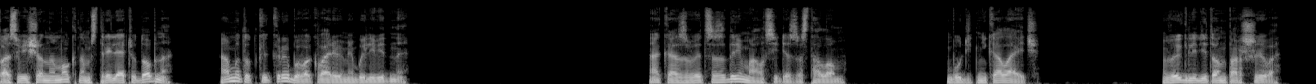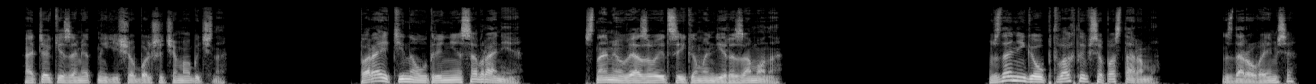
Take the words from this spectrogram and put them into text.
По освещенным окнам стрелять удобно, а мы тут как рыбы в аквариуме были видны. Оказывается, задремал, сидя за столом. Будет Николаич. Выглядит он паршиво, отеки заметны еще больше, чем обычно. Пора идти на утреннее собрание. С нами увязывается и командир из. В здании гауптвахты все по-старому. Здороваемся.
